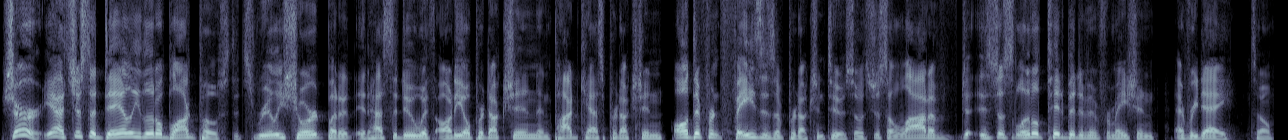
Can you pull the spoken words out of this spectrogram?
Sure. Yeah, it's just a daily little blog post. It's really short, but it, it has to do with audio production and podcast production, all different phases of production too. So it's just a lot of it's just a little tidbit of information every day. So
